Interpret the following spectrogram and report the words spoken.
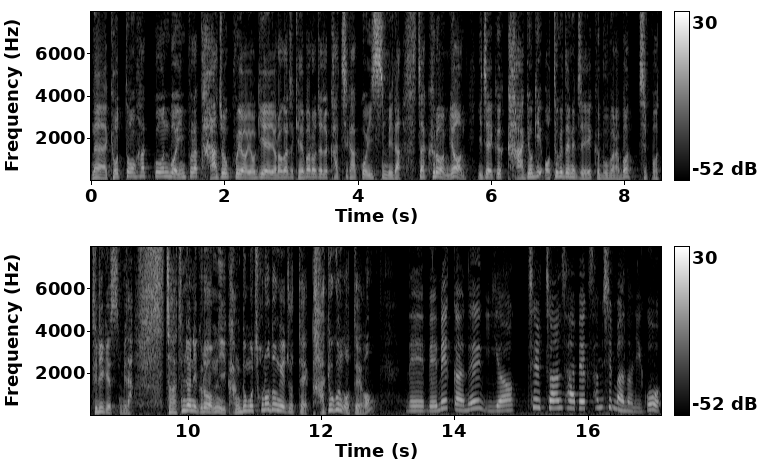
네, 교통, 학군, 뭐 인프라 다 좋고요. 여기에 여러 가지 개발 호재를 같이 갖고 있습니다. 자, 그러면 이제 그 가격이 어떻게 되는지 그 부분 한번 짚어드리겠습니다. 자, 팀장님 그럼 이 강동구 천호동의 주택 가격은 어때요? 네, 매매가는 2억 7,430만 원이고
